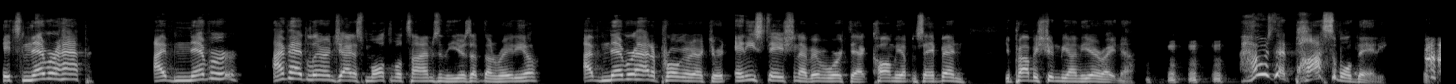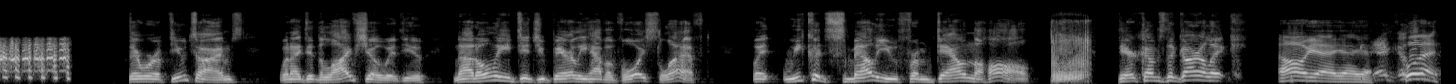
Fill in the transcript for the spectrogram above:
it's never happened. I've never I've had laryngitis multiple times in the years I've done radio. I've never had a program director at any station I've ever worked at call me up and say, Ben, you probably shouldn't be on the air right now. How is that possible, Danny? There were a few times when I did the live show with you, not only did you barely have a voice left, but we could smell you from down the hall. Here comes the garlic. Oh yeah, yeah, yeah. Well, that,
